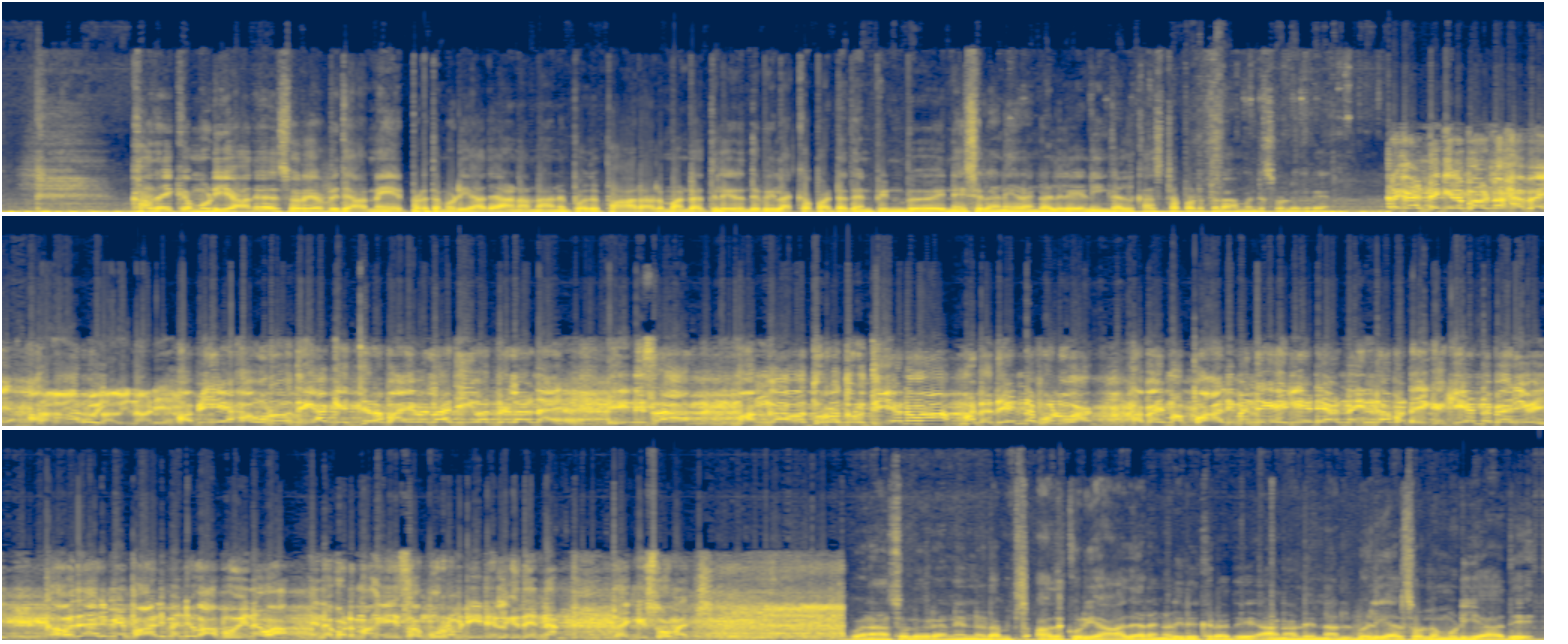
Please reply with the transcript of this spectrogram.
கதைக்க முடியாது சுய விசாரணை ஏற்படுத்த முடியாது. ஆனால் நான் இப்போது பாராளுமன்றத்தில் இருந்து விலக்கப்பட்டதன் பின்பு இன்னும் சில நேரங்களிலே நீங்கள் கஷ்டப்படுத்தலாம் என்று சொல்லுகிறேன். அபியே තව අමාරුයි. තව විනාඩි විනාඩිය අපි ඒ හවුරු ටිකක් එච්චර බය වෙලා ජීවත් වෙලා නැහැ. ඒ නිසා මංගාව තොරතුරු තියෙනවා මට දෙන්න පුළුවන්. හැබැයි මම පාර්ලිමේන්තු එක එළියට යන්න ඉඳා මට ඒක කියන්න බැරි වෙයි. කවදා හරි මේ පාර්ලිමේන්තු එක ආපහු එනවා. එනකොට මම ඒ සම්පූර්ණ ඩීටේල් එක දෙන්නම්. thank you so much. இப்போ நான் சொல்லுகிறேன் என்னிடம் அதுக்குரிய ஆதாரங்கள் இருக்கிறது ஆனால் என்னால் வெளியால் சொல்ல முடியாது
